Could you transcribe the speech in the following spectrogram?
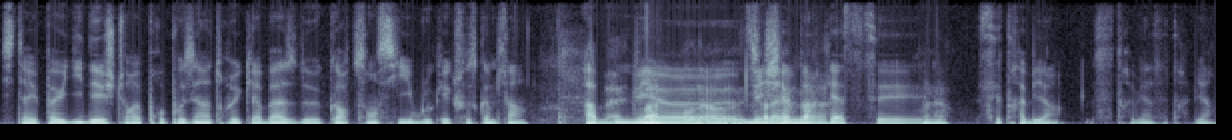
Si t'avais pas eu d'idée, je t'aurais proposé un truc à base de cordes sensibles ou quelque chose comme ça. Ah bah, mais euh, mais chef même, euh, d'orchestre, c'est voilà. très bien. C'est très bien, c'est très bien.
